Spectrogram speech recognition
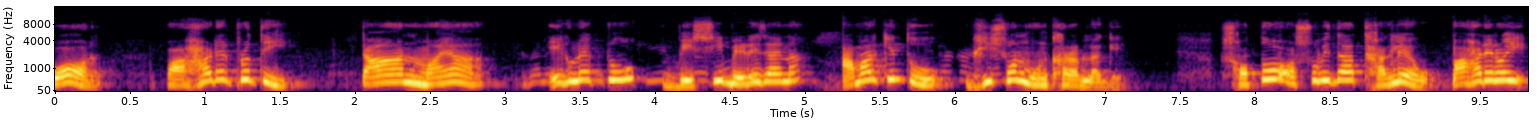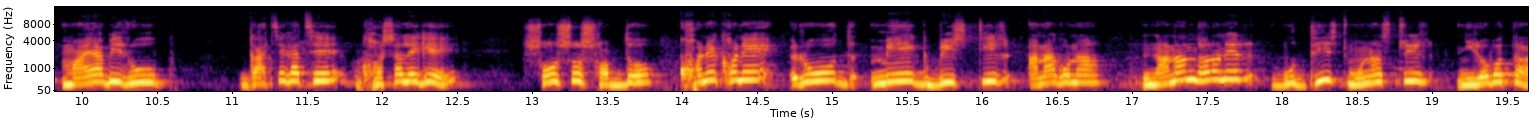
পর পাহাড়ের প্রতি টান, মায়া, এগুলো একটু বেশি বেড়ে যায় না? আমার কিন্তু ভীষণ মন খারাপ লাগে। শত অসুবিধা থাকলেও পাহাড়ের ওই মায়াবী রূপ, গাছে গাছে ঘষা লেগে শো শো শব্দ, ক্ষণে ক্ষণে রোদ, মেঘ, বৃষ্টির আনাগোনা, নানান ধরনের বুদ্ধিস্ট মোনাস্ট্রির নীরবতা,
